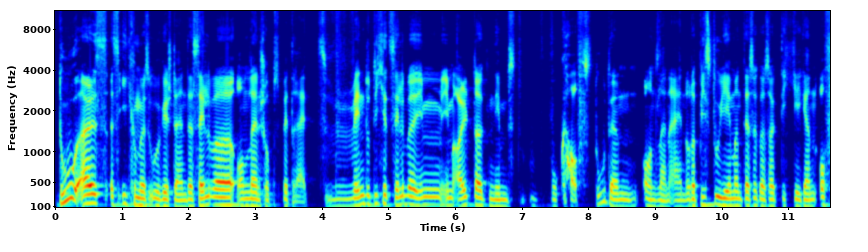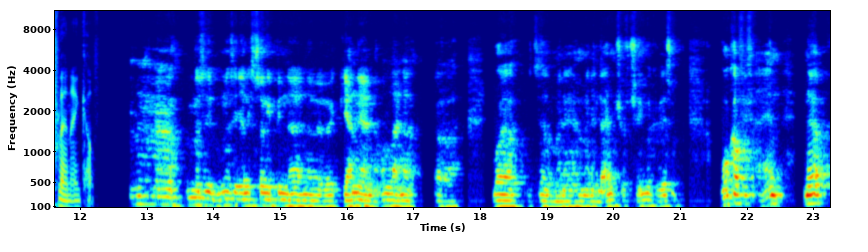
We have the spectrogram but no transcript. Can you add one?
Du als, als E-Commerce-Urgestein, der selber Online-Shops betreibt, wenn du dich jetzt selber im, im Alltag nimmst, wo kaufst du denn online ein? Oder bist du jemand, der sogar sagt, ich gehe gern offline einkaufen? Ja, muss, ich, muss ich ehrlich sagen, ich bin eine, gerne ein Onliner. Äh, war ja meine, meine Leidenschaft schon immer gewesen. Wo kaufe ich ein? Naja,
